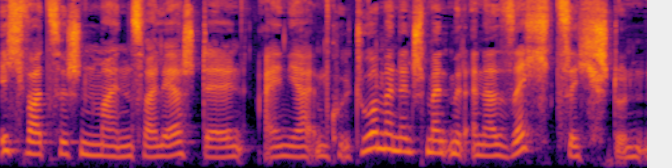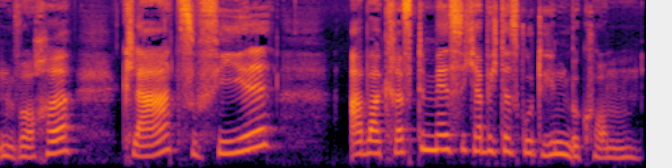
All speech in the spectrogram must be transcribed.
ich war zwischen meinen zwei Lehrstellen ein Jahr im Kulturmanagement mit einer 60-Stunden-Woche. Klar, zu viel, aber kräftemäßig habe ich das gut hinbekommen.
